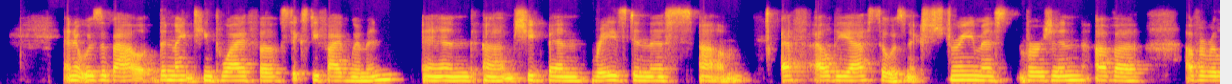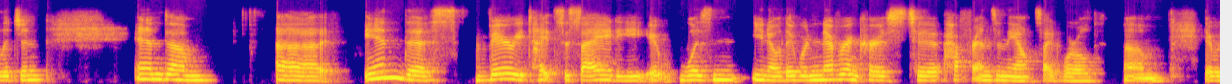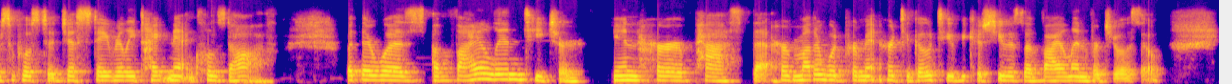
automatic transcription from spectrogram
and it was about the 19th wife of 65 women. And um, she'd been raised in this um, FLDS, so it was an extremist version of a of a religion. And um, uh, in this very tight society, it was you know they were never encouraged to have friends in the outside world. Um, they were supposed to just stay really tight knit and closed off. But there was a violin teacher in her past that her mother would permit her to go to because she was a violin virtuoso.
